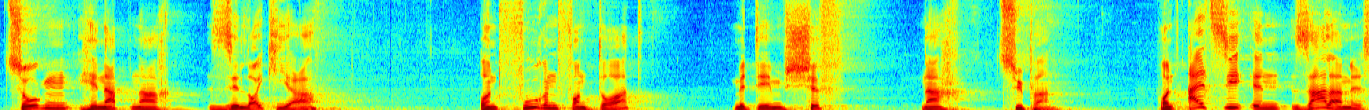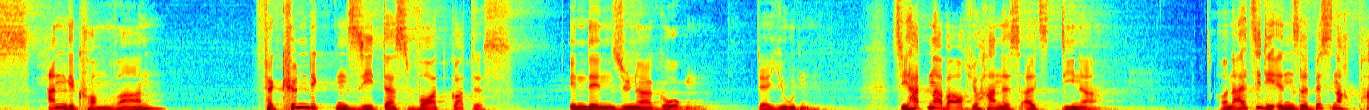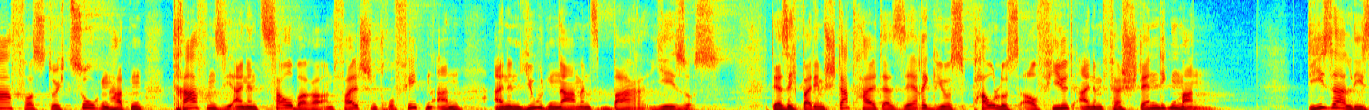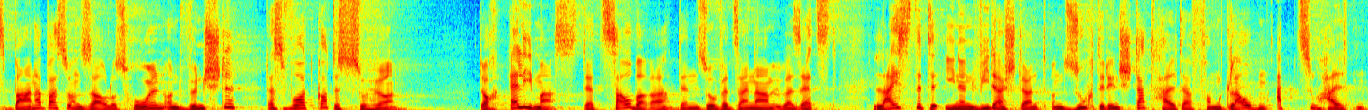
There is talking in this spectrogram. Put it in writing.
zogen hinab nach Seleukia und fuhren von dort mit dem Schiff nach Zypern. Und als sie in Salamis angekommen waren, verkündigten sie das Wort Gottes in den Synagogen der Juden. Sie hatten aber auch Johannes als Diener. Und als sie die Insel bis nach Paphos durchzogen hatten, trafen sie einen Zauberer und falschen Propheten an, einen Juden namens Bar Jesus, der sich bei dem Statthalter Sergius Paulus aufhielt, einem verständigen Mann. Dieser ließ Barnabas und Saulus holen und wünschte, das Wort Gottes zu hören. Doch Elimas, der Zauberer, denn so wird sein Name übersetzt, leistete ihnen Widerstand und suchte den Statthalter vom Glauben abzuhalten.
